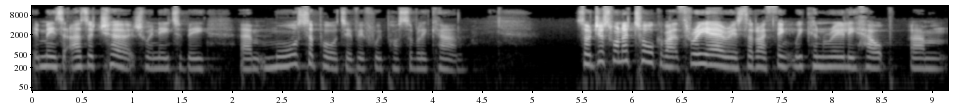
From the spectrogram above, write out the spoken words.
it means as a church we need to be um, more supportive if we possibly can. So I just want to talk about three areas that I think we can really help um,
